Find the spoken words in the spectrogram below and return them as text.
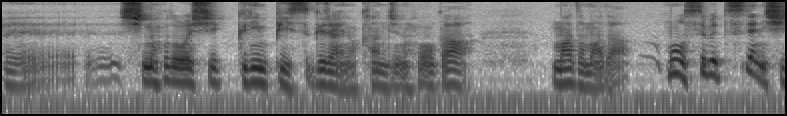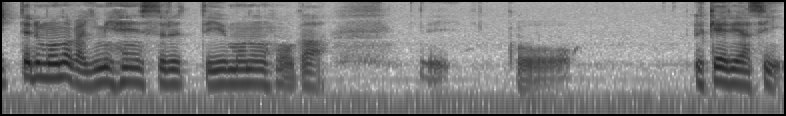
えー、死ぬほど美味しいグリーンピースぐらいの感じの方がまだまだもう全てすでに知ってるものが意味変するっていうものの方がこう受け入れやすい。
